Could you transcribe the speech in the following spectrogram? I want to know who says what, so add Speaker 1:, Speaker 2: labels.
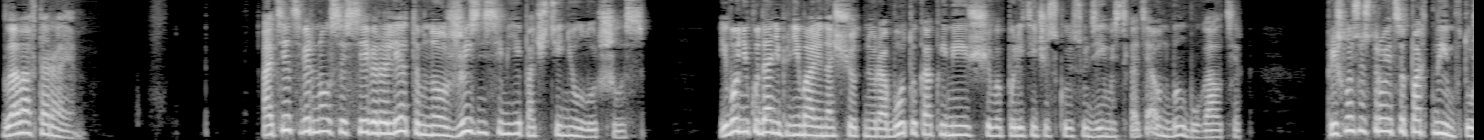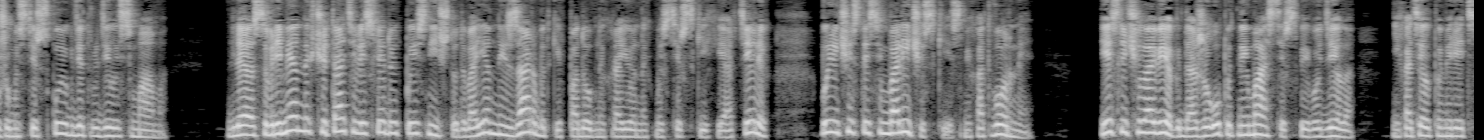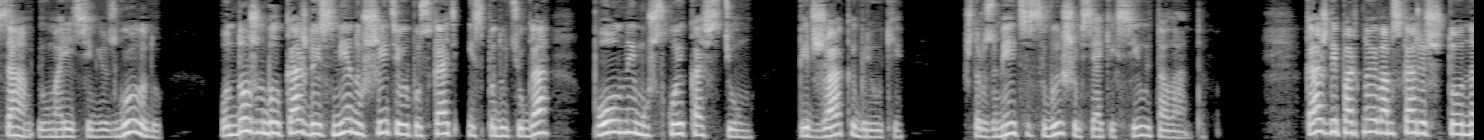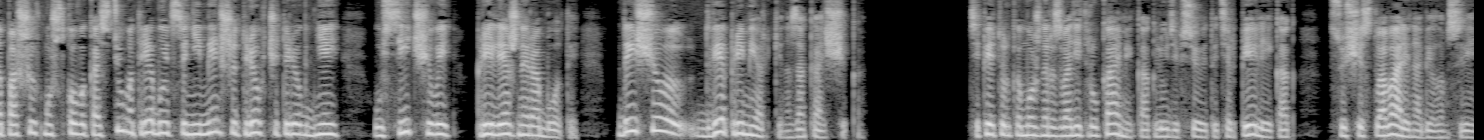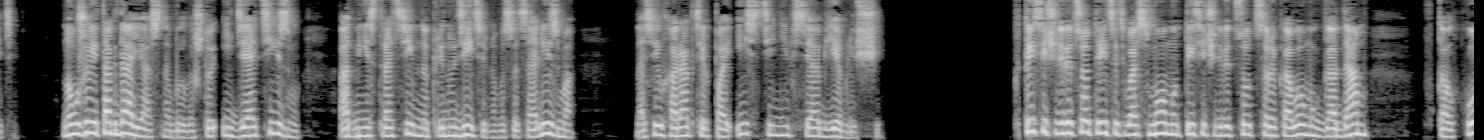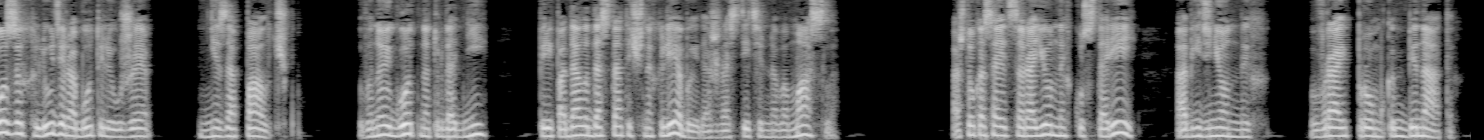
Speaker 1: Глава вторая. Отец вернулся с севера летом, но жизнь семьи почти не улучшилась. Его никуда не принимали на счетную работу, как имеющего политическую судимость, хотя он был бухгалтер. Пришлось устроиться портным в ту же мастерскую, где трудилась мама. Для современных читателей следует пояснить, что довоенные заработки в подобных районных мастерских и артелях были чисто символические, смехотворные. Если человек, даже опытный мастер своего дела, не хотел помереть сам и уморить семью с голоду, он должен был каждую смену шить и выпускать из-под утюга полный мужской костюм, пиджак и брюки, что, разумеется, свыше всяких сил и талантов. Каждый портной вам скажет, что на пошив мужского костюма требуется не меньше трех-четырех дней усидчивой, прилежной работы, да еще две примерки на заказчика. Теперь только можно разводить руками, как люди все это терпели и как существовали на белом свете. Но уже и тогда ясно было, что идиотизм административно-принудительного социализма носил характер поистине всеобъемлющий. К 1938-1940 годам в колхозах люди работали уже не за палочку. В иной год на трудодни перепадало достаточно хлеба и даже растительного масла. А что касается районных кустарей, объединенных в райпромкомбинатах,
